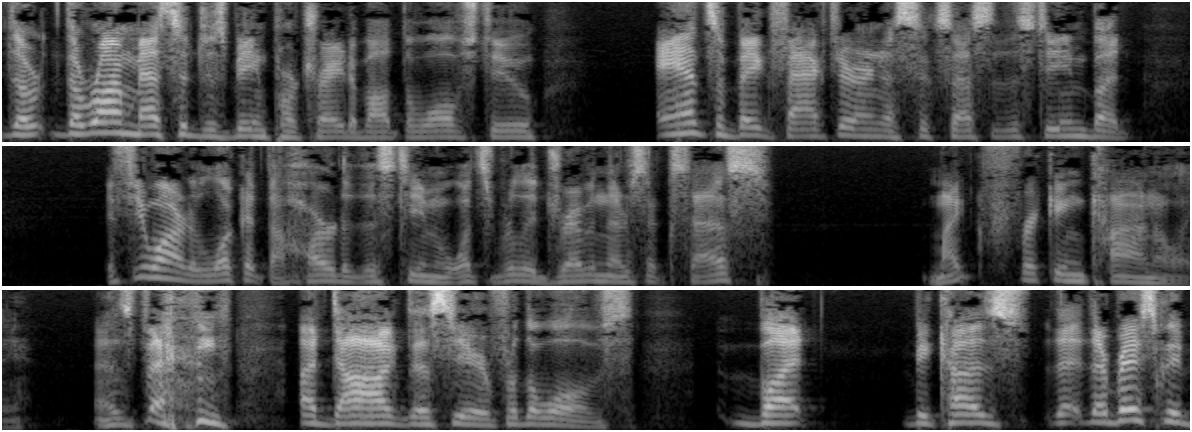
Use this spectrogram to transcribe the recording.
the the wrong message is being portrayed about the Wolves too. Ant's a big factor in the success of this team, but if you wanted to look at the heart of this team and what's really driven their success, Mike freaking Conley has been a dog this year for the Wolves. But because they're basically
